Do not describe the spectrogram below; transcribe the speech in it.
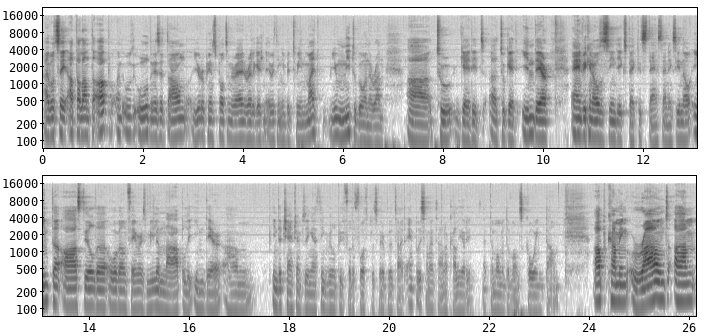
I would say Atalanta up and Udinese down. European spots and relegation, everything in between. Might you need to go on a run uh, to get it uh, to get in there. And we can also see in the expected stand standings. You know, Inter are still the overwhelming favorites. Milan, Napoli in there. Um, in the Champions League, I think will be for the fourth place well tied. Empoli, Salernitana, Cagliari at the moment the ones going down. Upcoming round, um,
